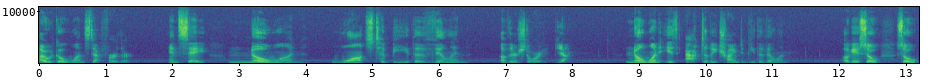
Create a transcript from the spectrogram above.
I would go one step further and say no one wants to be the villain of their story Yeah. no one is actively trying to be the villain. Okay, so so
